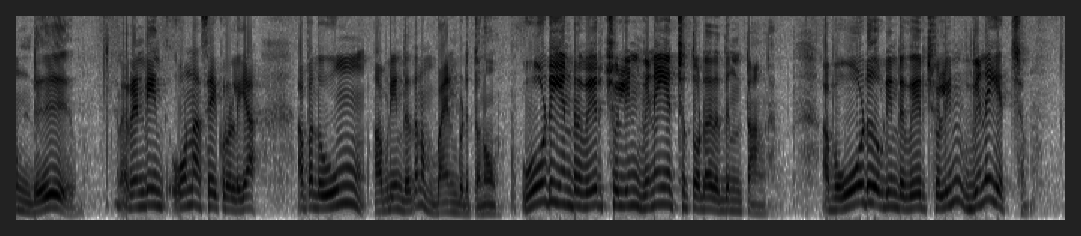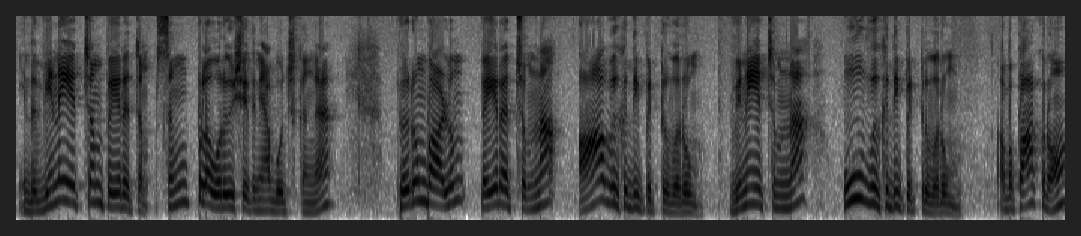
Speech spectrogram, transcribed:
உண்டு. ரெண்டையும் ஒன்றா சேர்க்குறோம் இல்லையா? அப்போ அந்த உம் அப்படின்றத நம்ம பயன்படுத்தணும். ஓடு என்ற வேர்ச்சொல்லின் வினையச்ச தொடர் இதுன்ட்டாங்க அப்போ ஓடு அப்படின்ற வேர்ச்சொல்லின் வினையச்சம். இந்த வினையச்சம் பெயரச்சம் சிம்பிளாக ஒரு விஷயத்தை ஞாபகம் வச்சுக்கோங்க. பெரும்பாலும் பெயரச்சம்னா ஆ விகுதி பெற்று வரும். வினையச்சம்னா ஊ விகுதி பெற்று வரும். அப்போ பார்க்குறோம்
